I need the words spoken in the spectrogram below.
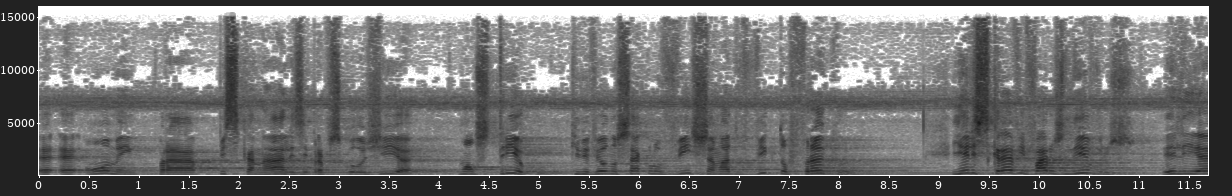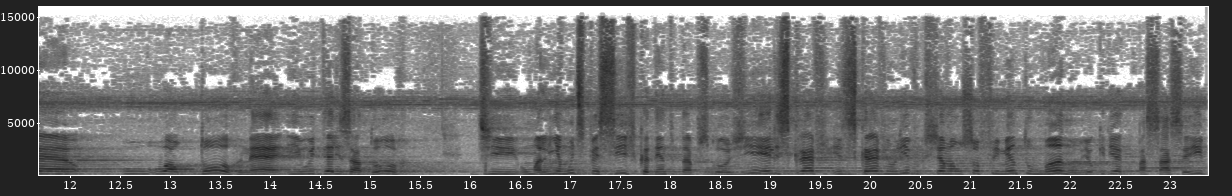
é, é, homem para psicanálise, para psicologia, um austríaco que viveu no século XX chamado Viktor Frankl. E ele escreve vários livros. Ele é o, o autor, né, e o idealizador de uma linha muito específica dentro da psicologia. Ele escreve, ele escreve um livro que se chama O Sofrimento Humano. Eu queria que passasse aí.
